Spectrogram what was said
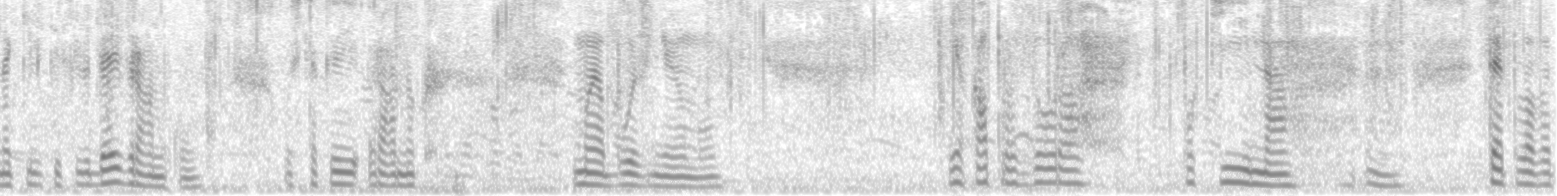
на кількість людей зранку. Ось такий ранок ми обожнюємо. Яка прозора, спокійна, е, тепла вод-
